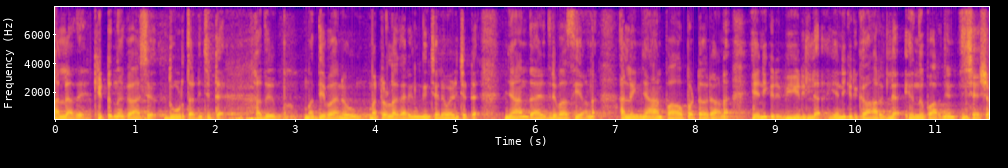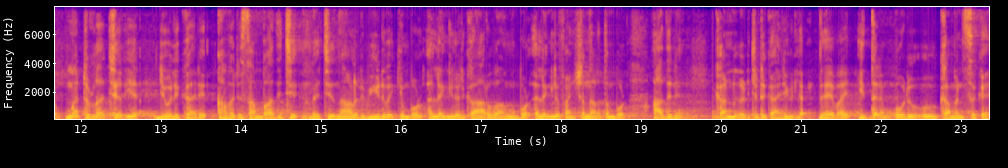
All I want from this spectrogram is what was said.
അല്ലാതെ കിട്ടുന്ന കാശ് ദൂർത്തടിച്ചിട്ട് അത് മദ്യപാനവും മറ്റുള്ള കാര്യങ്ങൾക്കും ചിലവഴിച്ചിട്ട് ഞാൻ ദാരിദ്ര്യവാസിയാണ് അല്ലെങ്കിൽ ഞാൻ പാവപ്പെട്ടവരാണ് എനിക്കൊരു വീടില്ല എനിക്കൊരു കാറില്ല എന്ന് പറഞ്ഞതിന് ശേഷം മറ്റുള്ള ചെറിയ ജോലിക്കാർ അവർ സമ്പാദിച്ച് വെച്ച് നാളൊരു വീട് വയ്ക്കുമ്പോൾ അല്ലെങ്കിൽ ഒരു കാറ് വാങ്ങുമ്പോൾ അല്ലെങ്കിൽ ഫംഗ്ഷൻ നടത്തുമ്പോൾ അതിന് കണ്ണ് കടിച്ചിട്ട് കാര്യമില്ല. ദയവായി ഇത്തരം ഒരു കമൻസൊക്കെ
